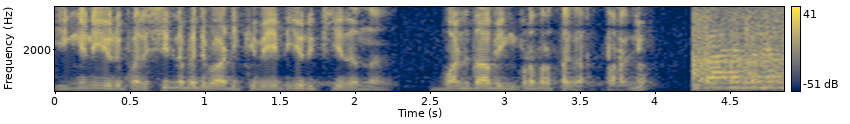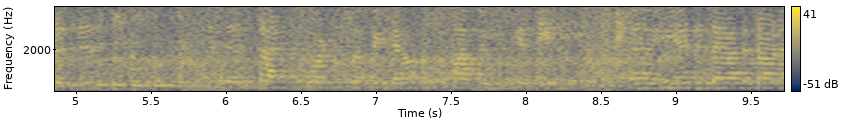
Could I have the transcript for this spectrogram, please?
ഇങ്ങനെയൊരു പരിശീലന പരിപാടിക്ക് വേദിയൊരുക്കിയതെന്ന് വനിതാ വിംഗ് പ്രവർത്തകർ പറഞ്ഞു. ഈ അടുത്ത കാലത്താണ്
